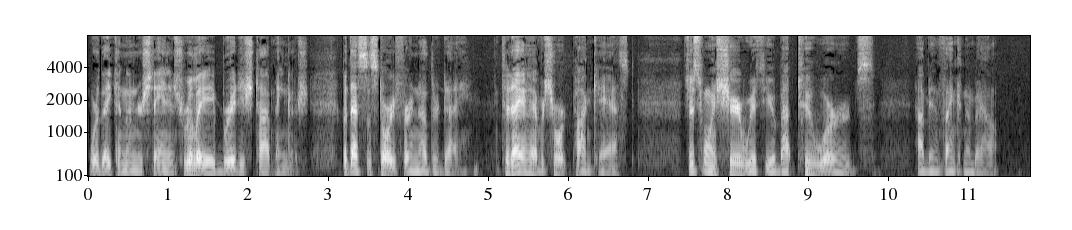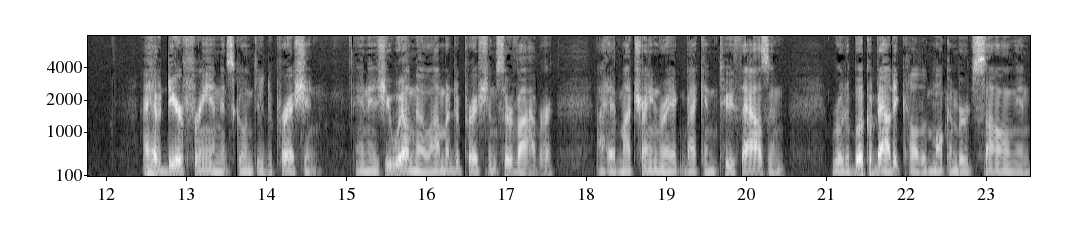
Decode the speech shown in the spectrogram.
where they can understand. It's really a British type English. But that's the story for another day. Today I have a short podcast. Just want to share with you about two words I've been thinking about. I have a dear friend that's going through depression. And as you well know, I'm a depression survivor. I had my train wreck back in 2000, wrote a book about it called The Mockingbird Song, and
